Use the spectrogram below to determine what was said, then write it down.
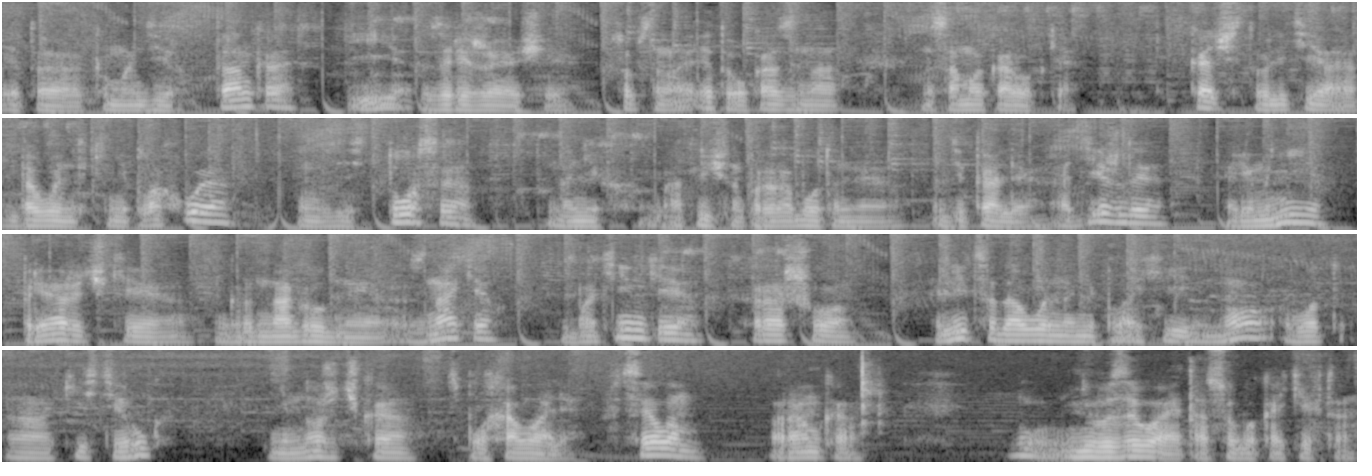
Это командир танка и заряжающий. Собственно, это указано на самой коробке. Качество литья довольно-таки неплохое. Здесь торсы, на них отлично проработанные детали одежды, ремни, пряжечки, нагрудные знаки. ботинки хорошо, лица довольно неплохие, но вот э, кисти рук немножечко сплоховали. В целом рамка ну, не вызывает особо каких-то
